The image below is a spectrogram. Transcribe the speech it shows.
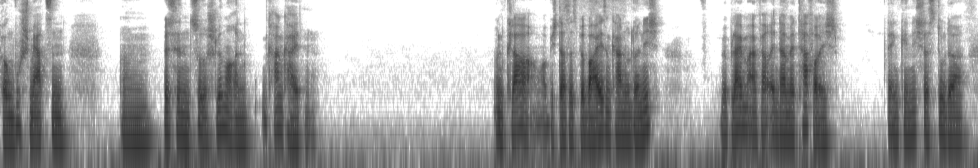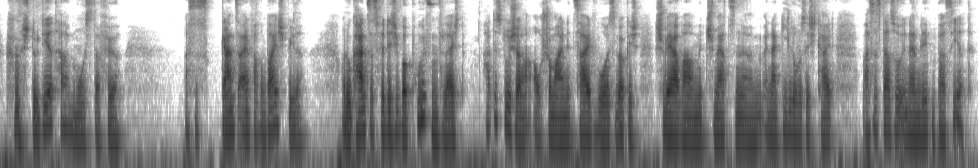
irgendwo Schmerzen ähm, bis hin zu schlimmeren Krankheiten. Und klar, ob ich das jetzt beweisen kann oder nicht, wir bleiben einfach in der Metapher. Ich denke nicht, dass du da studiert haben musst dafür. Das ist ganz einfache Beispiele. Und du kannst es für dich überprüfen. Vielleicht hattest du ja auch schon mal eine Zeit, wo es wirklich schwer war mit Schmerzen, ähm, Energielosigkeit. Was ist da so in deinem Leben passiert?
